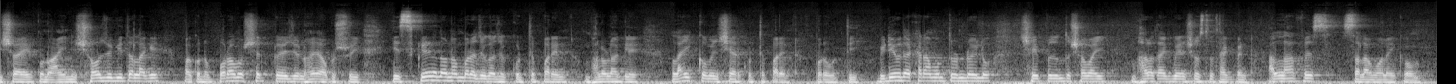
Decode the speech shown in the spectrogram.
বিষয়ে কোনো আইনি সহযোগিতা লাগে বা কোনো পরামর্শের প্রয়োজন হয়, অবশ্যই স্ক্রিনে দেওয়া নম্বরে যোগাযোগ করতে পারেন। ভালো লাগলে লাইক, কমেন্ট, শেয়ার করতে পারেন। পরবর্তী ভিডিও দেখার আমন্ত্রণ রইল। সেই পর্যন্ত সবাই ভালো থাকবেন, সুস্থ থাকবেন। আল্লাহ হাফেজ। সালামু আলাইকুম।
